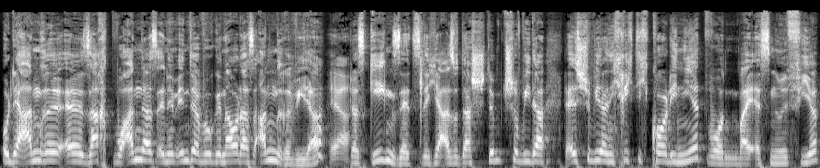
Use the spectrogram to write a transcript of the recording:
und der andere äh, sagt woanders in dem Interview genau das andere wieder. Ja. Das Gegensätzliche. Also das stimmt schon wieder, da ist schon wieder nicht richtig koordiniert worden bei S04.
